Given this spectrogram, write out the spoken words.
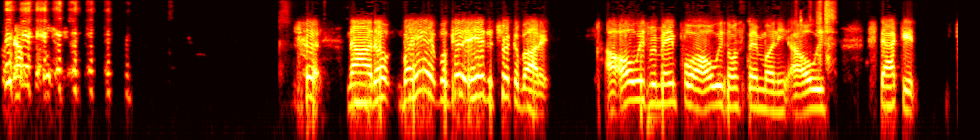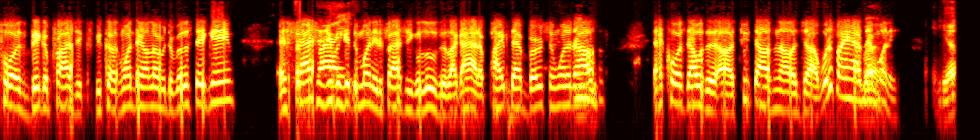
one now, nah, don't. But here, but get it, here's the trick about it. I always remain poor. I always don't spend money. I always stack it towards bigger projects because one thing I learned with the real estate game, as fast as you can get the money, the faster you can lose it. Like I had a pipe that burst in one of the Mhm. houses. That cost that was a uh, two thousand dollar job. What if I ain't have that money? Yep.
